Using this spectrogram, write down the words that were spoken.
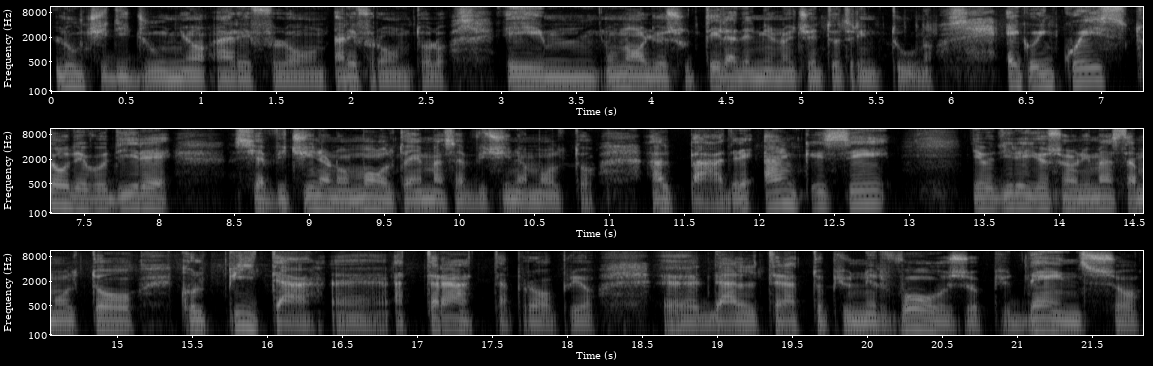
Luci di giugno a, Reflon, a Refrontolo, e, um, un olio su tela del 1931. Ecco, in questo devo dire si avvicinano molto, Emma si avvicina molto al padre, anche se devo dire io sono rimasta molto colpita, eh, attratta proprio eh, dal tratto più nervoso, più denso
